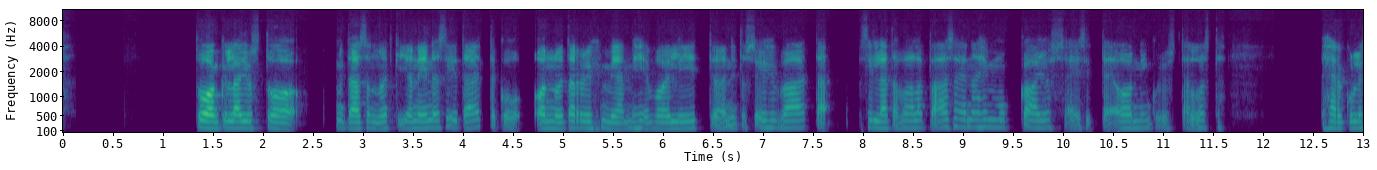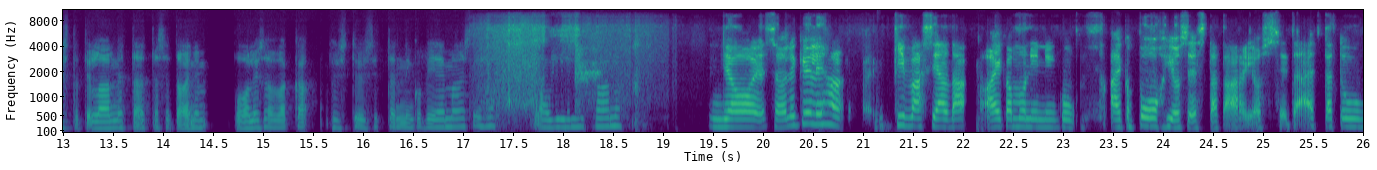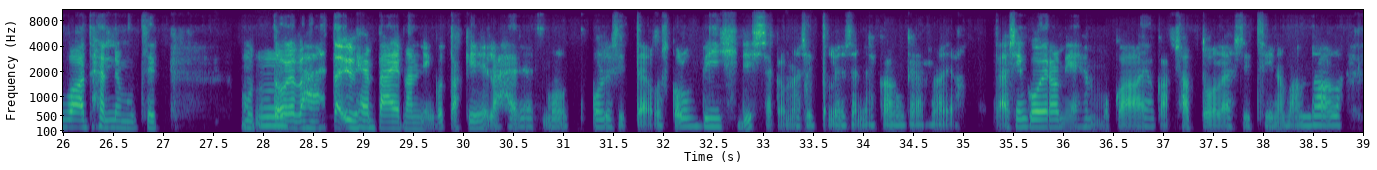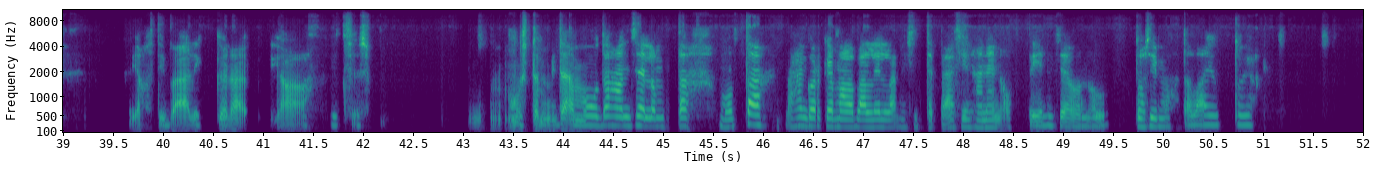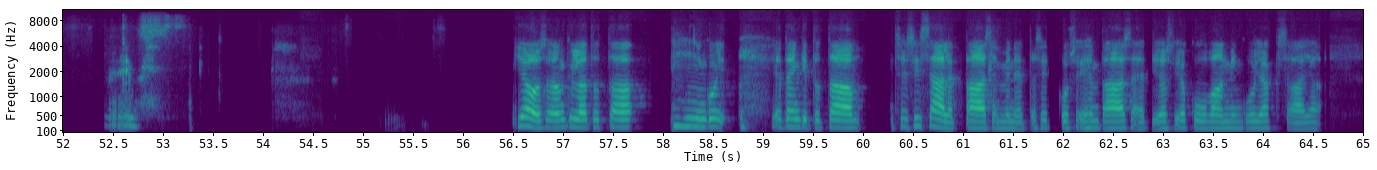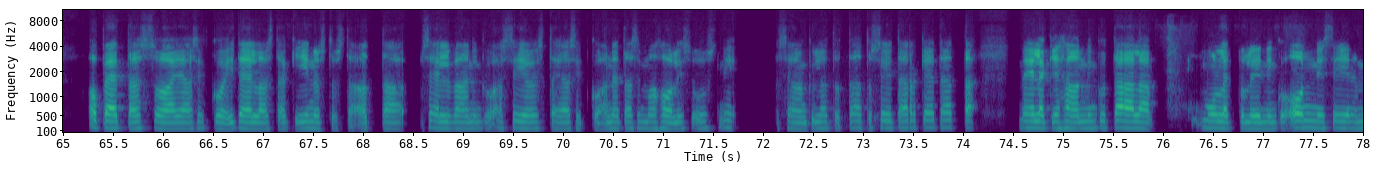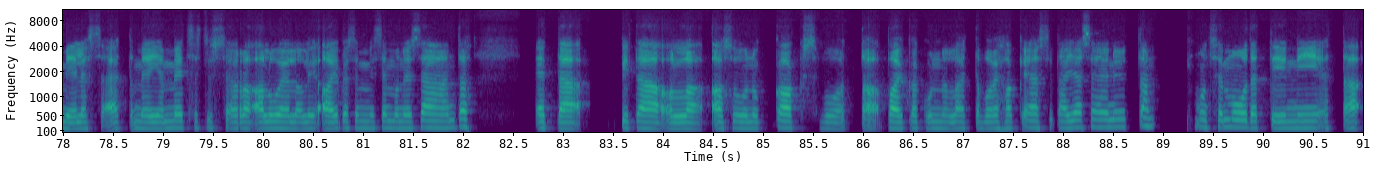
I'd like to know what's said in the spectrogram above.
Tuo on kyllä just tuo, mitä sanoitkin Janina siitä, että kun on noita ryhmiä, mihin voi liittyä, niin tosi hyvä, että sillä tavalla pääsee näihin mukaan, jos ei sitten ole niin kuin just tällaista herkullista tilannetta, että se toinen puoliso vaikka pystyy sitten niin kuin viemään siihen lajiin mukaan. Joo, ja se oli kyllä ihan kiva sieltä aika moni niin kuin, aika pohjoisesta tarjosi sitä, että tuu vaan tänne, mutta sitten mut mm. oli vähän, että yhden päivän niin kuin, takia lähden, että mulla oli sitten, olisiko ollut Vihdissä, kun mä sitten olin sen ekan kerran ja pääsin koiramiehen mukaan, joka sattui olemaan sit siinä Vantaalla jahtipäällikkönä ja itse asiassa muista mitään muuta siellä, mutta, mutta vähän korkeammalla vallilla, niin sitten pääsin hänen oppiin. Se on ollut tosi mahtava juttu. Ja, niin. Joo, se on kyllä tota, niin kuin jotenkin tota, se sisälle pääseminen, että sitten kun siihen pääsee, että jos joku vaan niin kuin jaksaa ja opettaa sua ja sitten kun itsellä on sitä kiinnostusta ottaa selvää niin kuin asioista ja sitten kun annetaan se mahdollisuus, niin se on kyllä tota, tosi tärkeää, että meilläkin on niin kuin täällä, mulle tuli niin kuin onni siinä mielessä, että meidän metsästysseura-alueella oli aikaisemmin semmoinen sääntö, että pitää olla asunut kaksi vuotta paikkakunnalla, että voi hakea sitä jäsenyyttä, mutta se muutettiin niin, että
